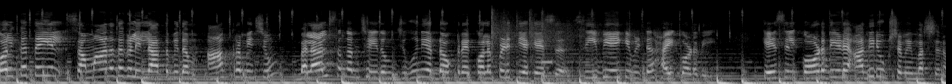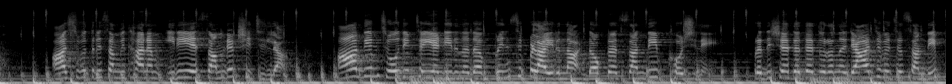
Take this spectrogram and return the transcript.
കൊൽക്കത്തയിൽ സമാനതകളില്ലാത്ത വിധം ആക്രമിച്ചും ബലാത്സംഗം ചെയ്തും ജൂനിയർ ഡോക്ടറെ കൊലപ്പെടുത്തിയ കേസ് സി ബി ഐക്ക് വിട്ട് ഹൈക്കോടതി. കേസിൽ കോടതിയുടെ അതിരൂക്ഷ വിമർശനം. ആശുപത്രി സംവിധാനം ഇരയെ സംരക്ഷിച്ചില്ല. ആദ്യം ചോദ്യം ചെയ്യേണ്ടിയിരുന്നത് പ്രിൻസിപ്പൽ ആയിരുന്ന ഡോക്ടർ സന്ദീപ് ഘോഷിനെ. പ്രതിഷേധത്തെ തുടർന്ന് രാജിവെച്ച സന്ദീപ്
